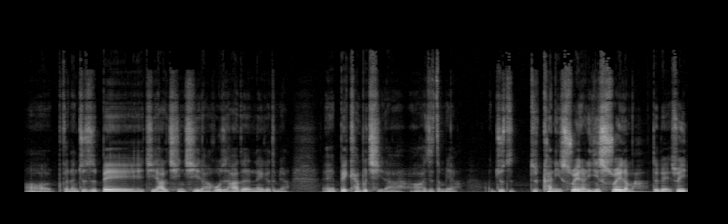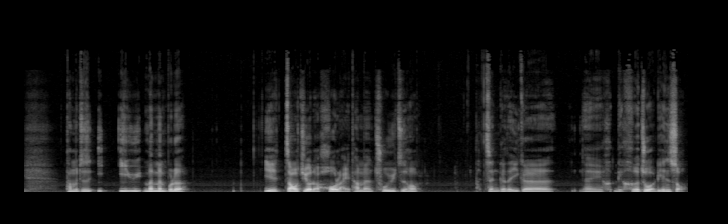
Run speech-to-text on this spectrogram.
啊、呃，可能就是被其他的亲戚啦，或者是他的那个怎么样，诶，被看不起啦，啊，还是怎么样，就是就看你衰了，你已经衰了嘛，对不对？所以他们就是抑抑郁、闷闷不乐，也造就了后来他们出狱之后，整个的一个诶合作联手，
